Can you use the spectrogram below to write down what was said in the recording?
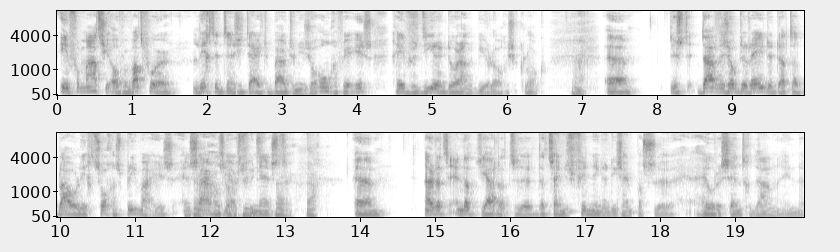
informatie over wat voor lichtintensiteit er buiten nu zo ongeveer is, geven ze direct door aan de biologische klok. Ja. Ehm, dus daar is ook de reden dat dat blauwe licht 's ochtends prima is en s'avonds Ja, juist funest. Nee, ja. Ehm, nou, dat, en dat, ja, dat, eh, dat zijn dus vindingen die zijn pas eh, heel recent gedaan. In, eh,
